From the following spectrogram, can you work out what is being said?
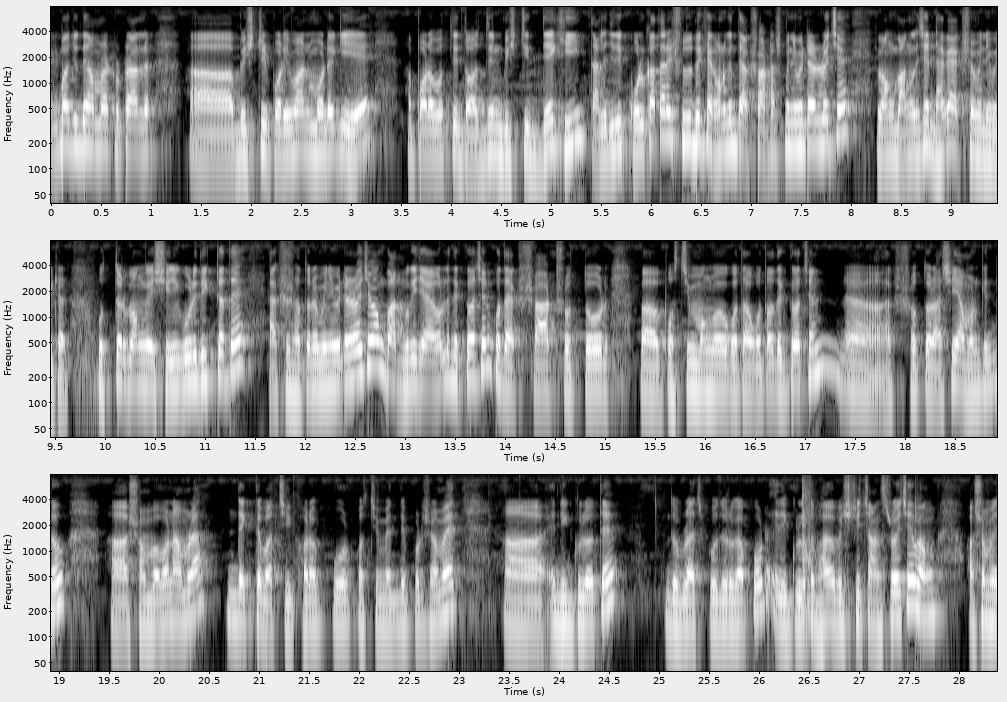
একবার যদি আমরা টোটাল বৃষ্টির পরিমাণ মোড়ে গিয়ে পরবর্তী দশ দিন বৃষ্টি দেখি, তাহলে যদি কলকাতারে শুধু দেখি, এখন কিন্তু একশো আঠাশ মিলিমিটার রয়েছে এবং বাংলাদেশের ঢাকা একশো মিলিমিটার উত্তরবঙ্গের শিলিগুড়ি দিকটাতে একশো সতেরো মিলিমিটার রয়েছে এবং বাদবাকি জায়গাগুলো দেখতে পাচ্ছেন, কোথাও একশো ষাট, সত্তর বা পশ্চিমবঙ্গ কোথাও কোথাও দেখতে পাচ্ছেন একশো সত্তর, আশি এমন কিন্তু সম্ভাবনা আমরা দেখতে পাচ্ছি। খড়গপুর, পশ্চিম মেদিনীপুর সমেত এদিকগুলোতে দুবরাজপুর, দুর্গাপুর, এদিকগুলোতে ভালো বৃষ্টির চান্স রয়েছে এবং অসমে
